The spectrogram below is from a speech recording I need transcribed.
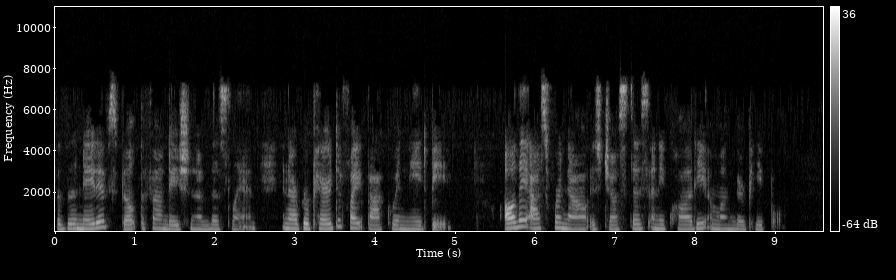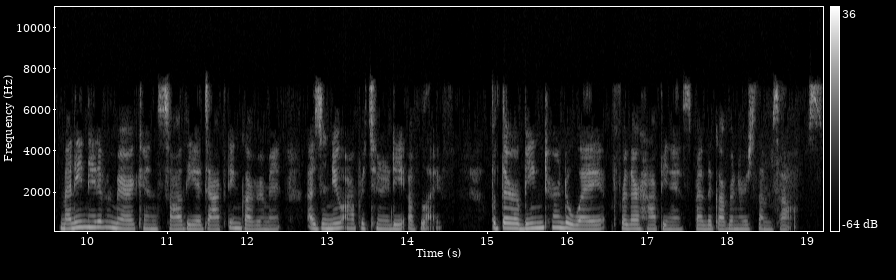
that the natives built the foundation of this land and are prepared to fight back when need be. All they ask for now is justice and equality among their people. Many Native Americans saw the adapting government as a new opportunity of life, but they are being turned away for their happiness by the governors themselves.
